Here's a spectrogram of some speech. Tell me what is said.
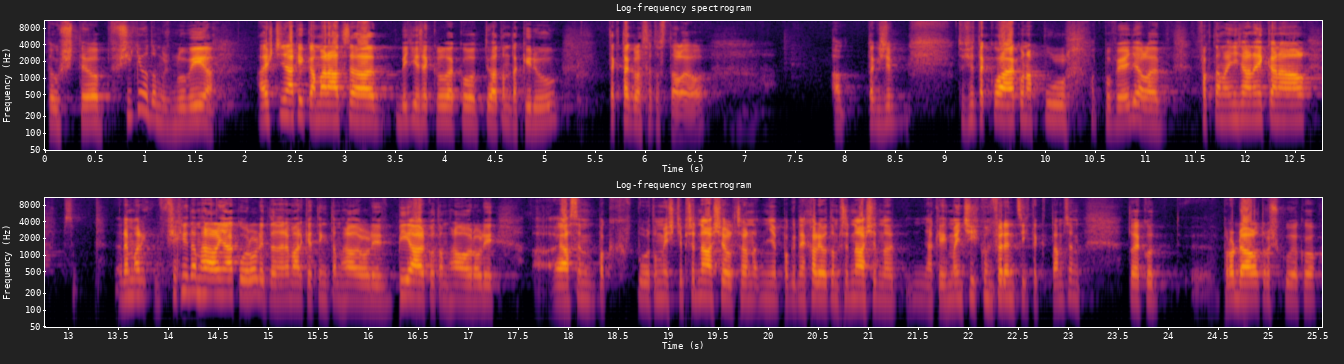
to už tyjo, všichni o tom už mluví a, a ještě nějaký kamarád třeba by ti řekl, jako ty já tam taky jdu, tak takhle se to stalo, jo. A, takže to je taková jako napůl odpověď, ale fakt tam není žádný kanál, všechny tam hráli nějakou roli, ten remarketing tam hrál roli, PR tam hrál roli a já jsem pak o tom ještě přednášel, třeba mě pak nechali o tom přednášet na nějakých menších konferencích, tak tam jsem to jako eh, prodal trošku jako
